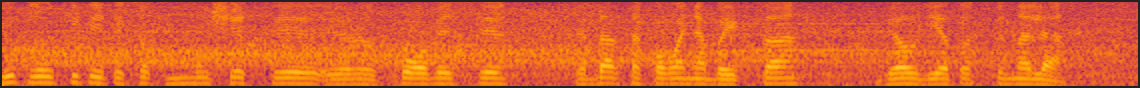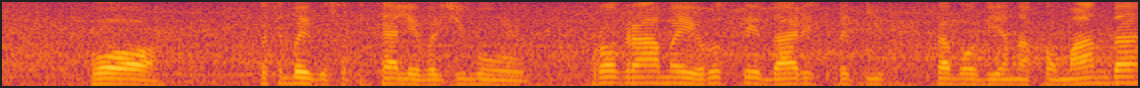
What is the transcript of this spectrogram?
Jų plaukikai tiesiog mušėsi ir kovėsi ir dar ta kova nebaigta dėl vietos finale po pasibaigus oficialiai varžybų programai rusai dar išstatys savo vieną komandą.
